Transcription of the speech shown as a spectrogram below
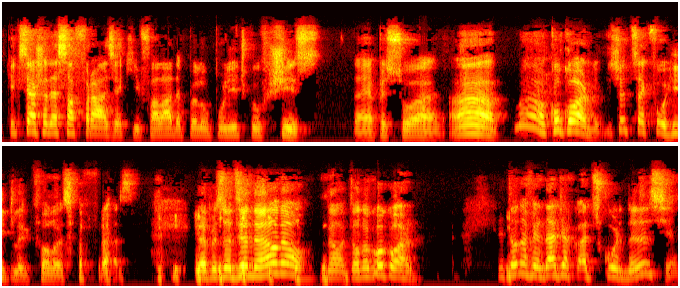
o que, que você acha dessa frase aqui, falada pelo político X? Daí a pessoa, ah, não, concordo. Deixa eu disser que foi o Hitler que falou essa frase. Daí a pessoa dizia, não, não, não, então não concordo. Então, na verdade, a, a discordância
